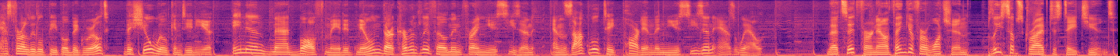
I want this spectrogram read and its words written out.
As for Little People Big World, the show will continue. Amy and Matt both made it known they're currently filming for a new season, and Zach will take part in the new season as well. That's it for now, thank you for watching, please subscribe to stay tuned.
